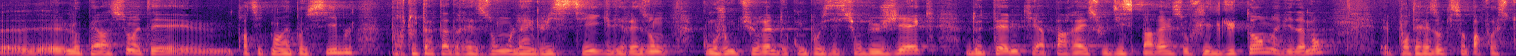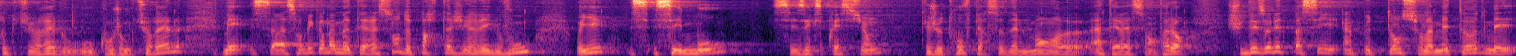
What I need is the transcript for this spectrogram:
euh, l'opération était pratiquement impossible pour tout un tas de raisons linguistiques, des raisons conjoncturelles de composition du GIEC, de thèmes qui apparaissent ou disparaissent au fil du temps, évidemment, pour des raisons qui sont parfois structurelles ou, ou conjoncturelles. Mais ça m'a semblé quand même intéressant de partager avec vous, vous voyez, ces mots, ces expressions que je trouve personnellement euh, intéressante. Alors, je suis désolé de passer un peu de temps sur la méthode, mais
